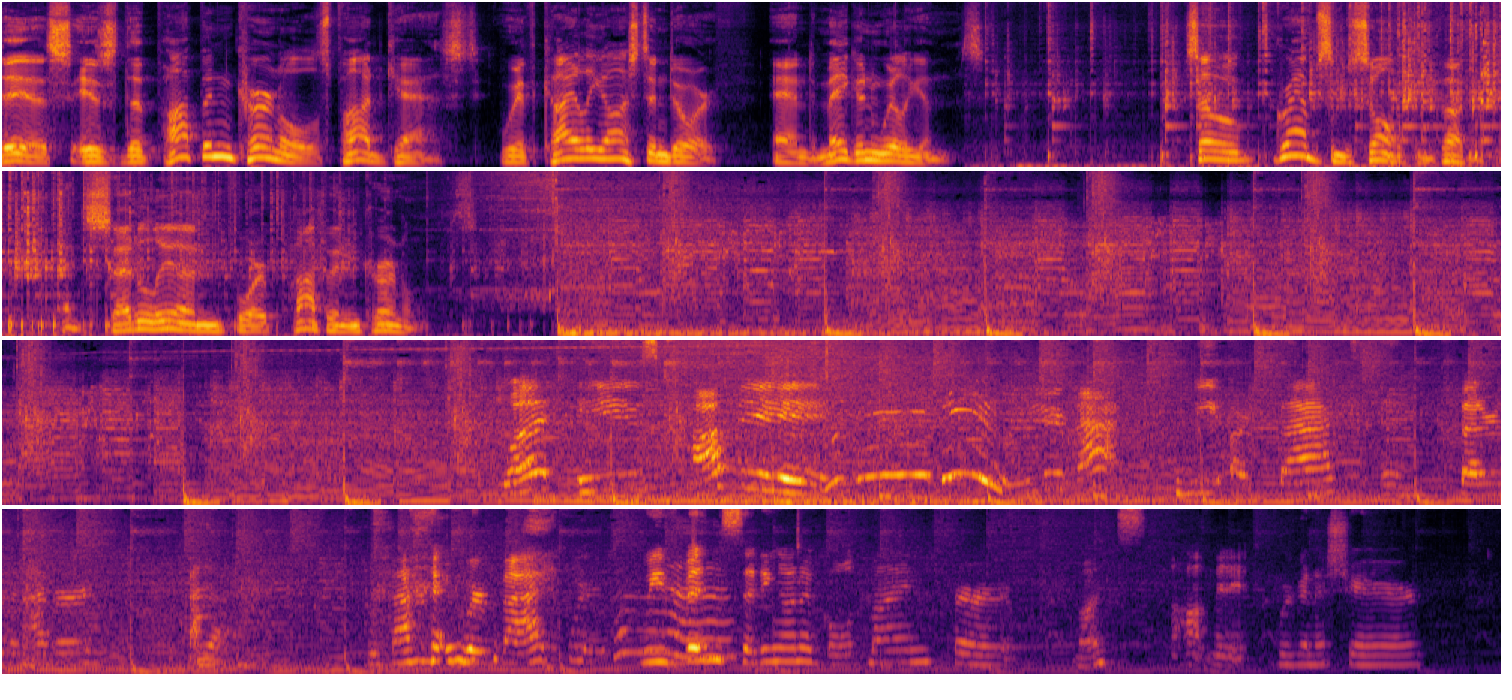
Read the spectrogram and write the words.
This is the Poppin' Kernels podcast with Kylie Ostendorf and Megan Williams. So grab some salt and pepper and settle in for Poppin' Kernels. What is poppin'? Better than ever. Back. Yeah. We're back. We're back. We're back. We've been sitting on a gold mine for months. a hot minute. We're going to share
